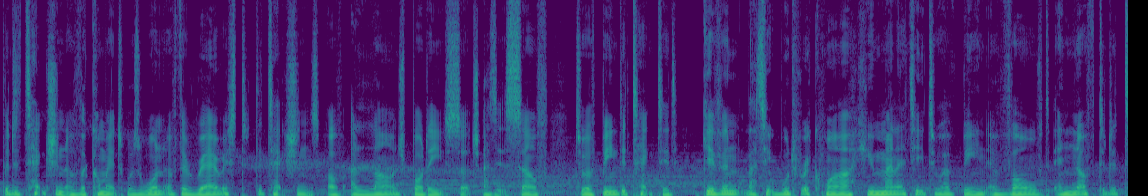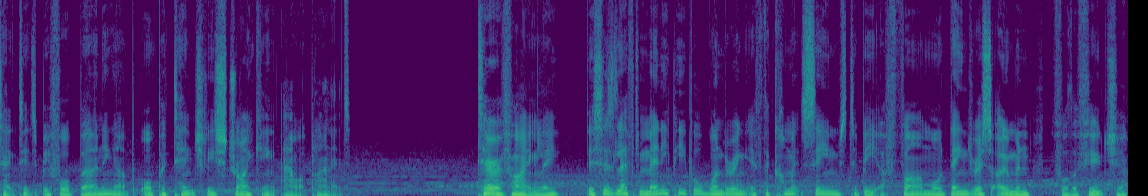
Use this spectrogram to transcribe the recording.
the detection of the comet was one of the rarest detections of a large body such as itself to have been detected given that it would require humanity to have been evolved enough to detect it before burning up or potentially striking our planet. Terrifyingly, This has left many people wondering if the comet seems to be a far more dangerous omen for the future,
